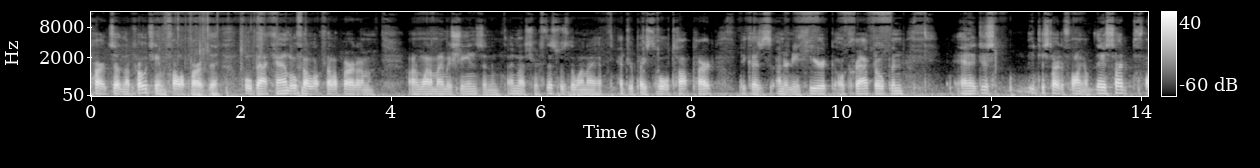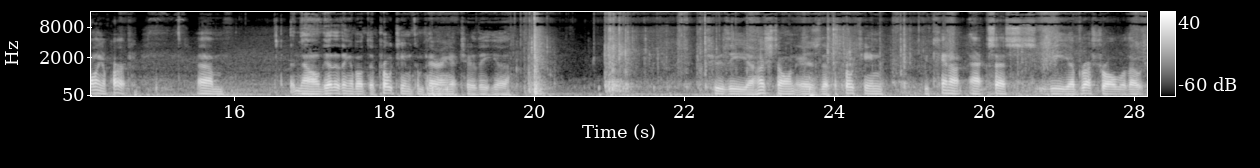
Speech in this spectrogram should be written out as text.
parts of the pro team fall apart. The whole back handle fell, fell apart on on one of my machines, and I'm not sure if this was the one I had to replace the whole top part because underneath here it all cracked open, and it just it just started falling. They started falling apart. Um, now the other thing about the Pro Team, comparing it to the uh, to the uh, Hushtone, is that the Pro Team you cannot access the uh, brush roll without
